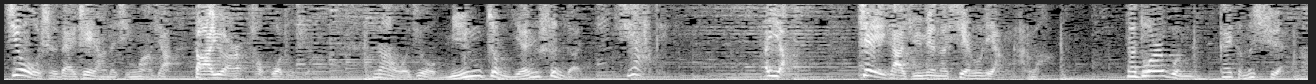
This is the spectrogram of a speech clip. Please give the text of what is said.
就是在这样的情况下，大玉儿她豁出去了。那我就名正言顺的嫁给你。哎呀，这下局面呢陷入两难了。那多尔衮该怎么选呢？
